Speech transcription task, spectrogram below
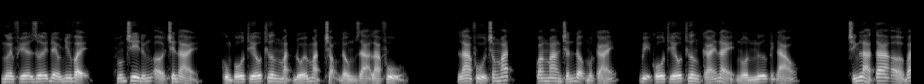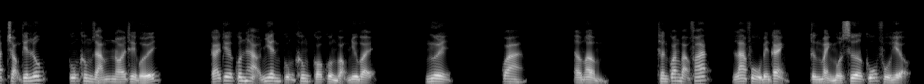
Người phía dưới đều như vậy húng chi đứng ở trên đài, cùng cố thiếu thương mặt đối mặt trọng đồng giả là phủ la phủ trong mắt quan g mang chấn động một cái, bị cố thiếu thương cái này ngôn ngữ kích đáo. Chính là ta ở bắt trọng tiên lúc, cũng không dám nói thế với. Cái kia quân hạo nhiên cũng không có cuồng vọng như vậy. Ngươi, qua. Ầm ầm. Thần quang bạo phát, la phủ bên cạnh, từng mảnh một xưa cũ phù hiệu,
